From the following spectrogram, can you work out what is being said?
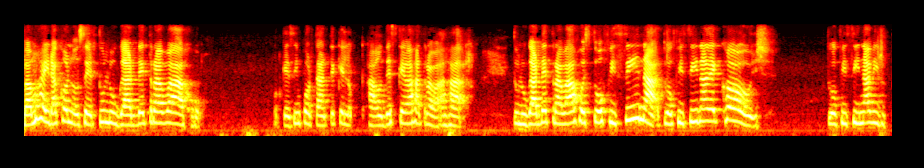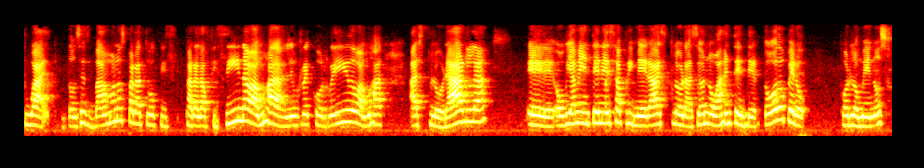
vamos a ir a conocer tu lugar de trabajo, porque es importante que lo, a dónde es que vas a trabajar. Tu lugar de trabajo es tu oficina, tu oficina de coach, tu oficina virtual. Entonces, vámonos para, tu para la oficina, vamos a darle un recorrido, vamos a, explorarla. Eh, obviamente en esa primera exploración no vas a entender todo, pero por lo menos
